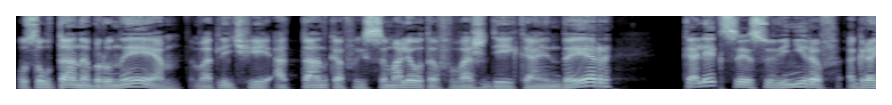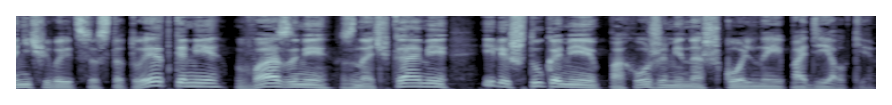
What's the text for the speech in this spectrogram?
У султана Брунея, в отличие от танков и самолетов вождей КНДР, коллекция сувениров ограничивается статуэтками, вазами, значками или штуками, похожими на школьные поделки.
